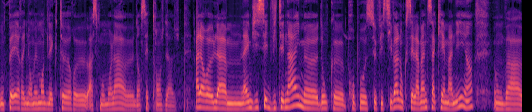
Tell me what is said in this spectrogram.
on perd énormément de lecteurs euh, à ce moment-là dans cette tranche d'âge. Alors la, MJC de Wittenheim donc propose ce festival, donc c'est la 25e année. Hein. On va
